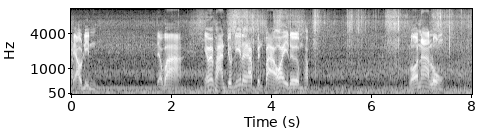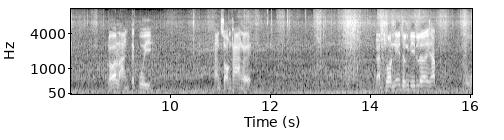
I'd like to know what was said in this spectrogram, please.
ไปเอาดิน แต่ว่ายังไม่ผ่านจุดนี้เลยครับ เป็นป่าอ้อยเดิมครับ ล้อหน้าลง ล้อหลังตะกุย ทั้งสองข้างเลย กันชนนี่ถึงดินเลยครับ โอ้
